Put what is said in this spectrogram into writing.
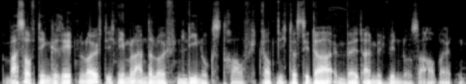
was auf den Geräten läuft? Ich nehme mal an, da läuft ein Linux drauf. Ich glaube nicht, dass die da im Weltall mit Windows arbeiten.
